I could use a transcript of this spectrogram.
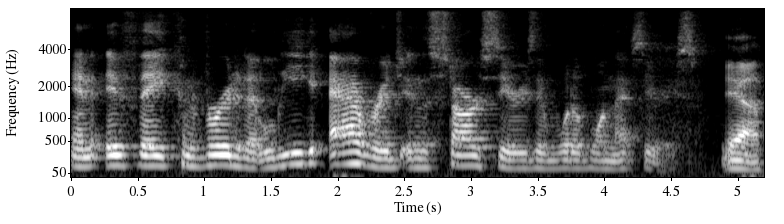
and if they converted at league average in the Star Series, they would have won that series. Yeah.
